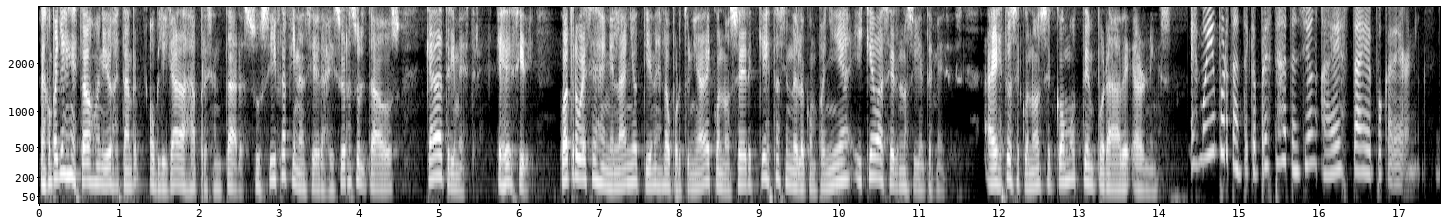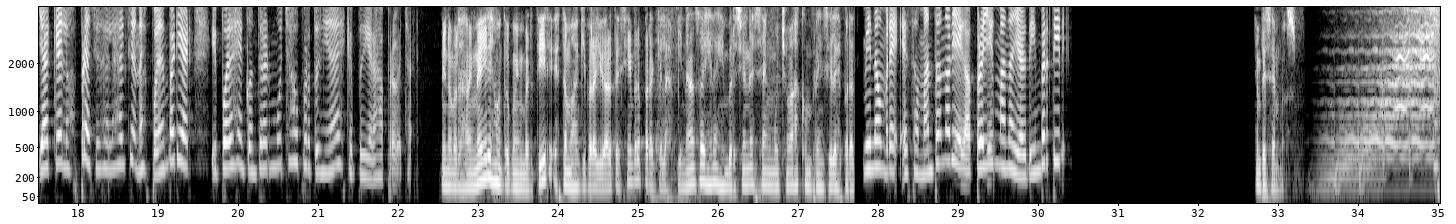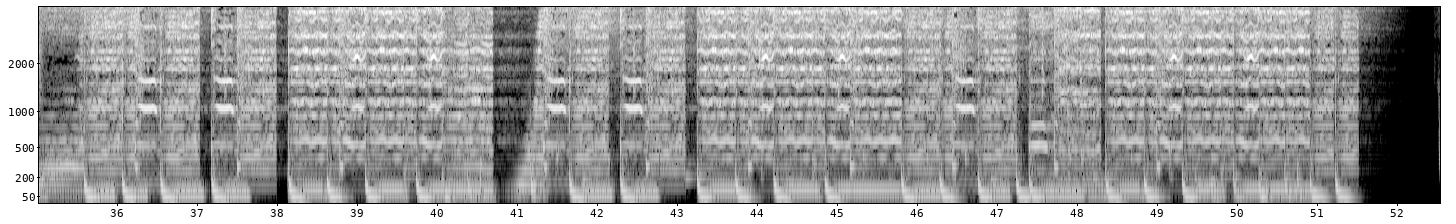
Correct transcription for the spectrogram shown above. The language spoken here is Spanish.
Las compañías en Estados Unidos están obligadas a presentar sus cifras financieras y sus resultados cada trimestre. Es decir, cuatro veces en el año tienes la oportunidad de conocer qué está haciendo la compañía y qué va a hacer en los siguientes meses. A esto se conoce como temporada de earnings. Es muy importante que prestes atención a esta época de earnings, ya que los precios de las acciones pueden variar y puedes encontrar muchas oportunidades que pudieras aprovechar. Mi nombre es Van Negri, junto con Invertir estamos aquí para ayudarte siempre para que las finanzas y las inversiones sean mucho más comprensibles para ti. Mi nombre es Samantha Noriega, Project Manager de Invertir. Empecemos.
